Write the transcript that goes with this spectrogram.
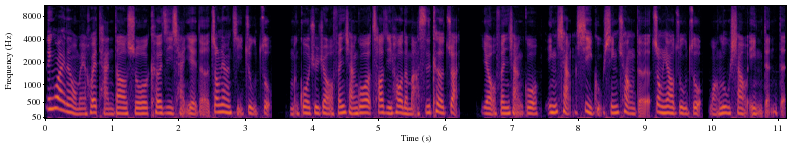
另外呢，我们也会谈到说科技产业的重量级著作。我们过去就有分享过超级厚的马斯克传，也有分享过影响矽谷新创的重要著作《网络效应》等等。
